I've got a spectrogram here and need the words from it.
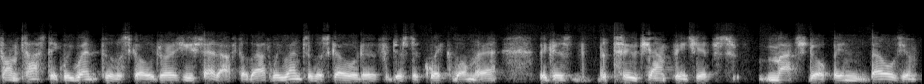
fantastic. We went to the Skoda, as you said. After that, we went to the Skoda for just a quick one there, because the two championships matched up in Belgium.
